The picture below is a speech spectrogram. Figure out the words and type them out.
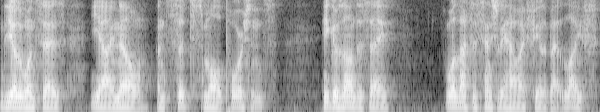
The other one says, Yeah, I know, and such small portions. He goes on to say, Well, that's essentially how I feel about life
